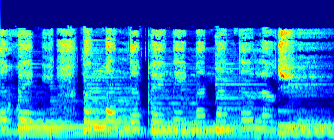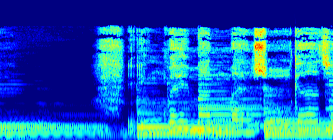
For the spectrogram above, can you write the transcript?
的回忆慢慢的陪你慢慢的老去。因为慢慢是个最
